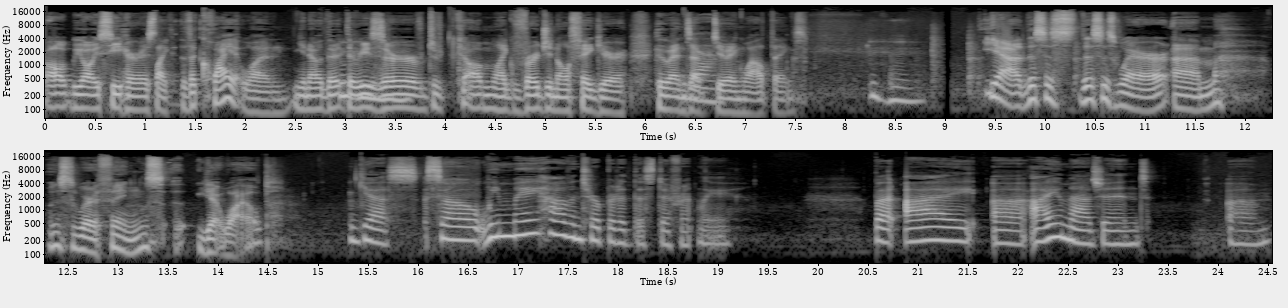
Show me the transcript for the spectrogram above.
all we always see her as like the quiet one, you know, the the reserved, um, like virginal figure who ends Yeah. up doing wild things. Yeah, this is this is where um, this is where things get wild. Yes. So we may have interpreted this differently, but I uh, I imagined um,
